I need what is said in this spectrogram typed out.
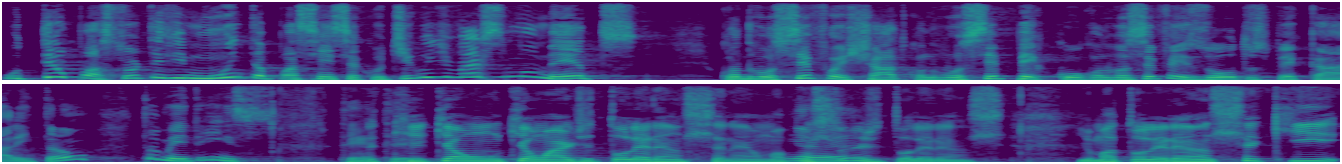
O teu pastor teve muita paciência contigo em diversos momentos. Quando você foi chato, quando você pecou, quando você fez outros pecarem. Então, também tem isso. Tem, tem. Que, que é um, que é um ar de tolerância, né? Uma postura É. de tolerância. E uma tolerância que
